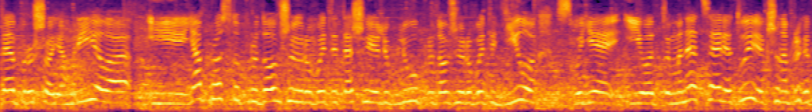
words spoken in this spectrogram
те, про що я мріяла. І я просто продовжую робити те, що я люблю, продовжую робити діло своє. І от мене це рятує. Якщо, наприклад,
